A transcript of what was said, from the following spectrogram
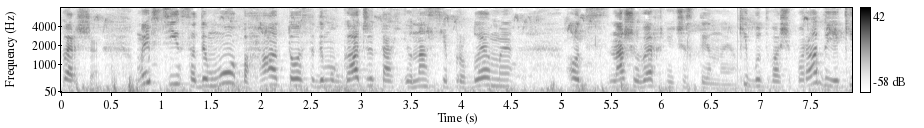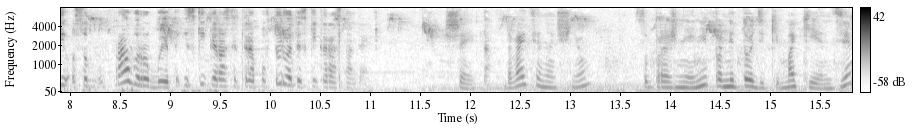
перше, ми всі сидимо багато, сидимо в гаджетах, і у нас є проблеми от з нашою верхньою частиною. Які будуть ваші поради, які особ... вправи робити, і скільки разів їх треба повторювати, скільки разів на день? шеи. Давайте начнем с упражнений по методике Маккензи.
